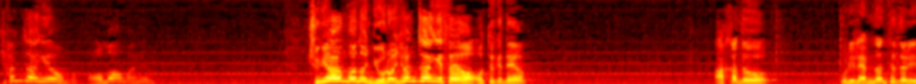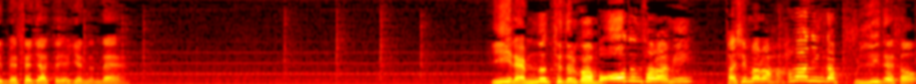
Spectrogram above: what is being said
현장이요. 막 어마어마해요. 중요한 거는 요런 현장에서요, 어떻게 돼요? 아까도 우리 랩런트들이 메시지 할 때 얘기했는데 이 랩런트들과 모든 사람이 다시 말하면 하나님과 분리돼서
